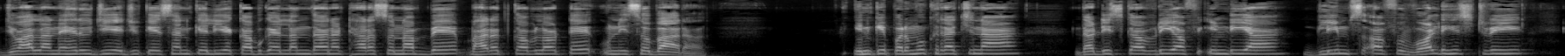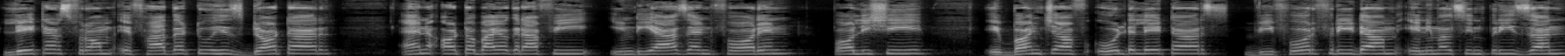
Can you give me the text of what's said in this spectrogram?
जवाहरलाल नेहरू जी एजुकेशन के लिए कब गए लंदन? 1890 भारत कब लौटे? 1912 इनकी प्रमुख रचना, the discovery of India, glimpses of world history, letters from a father to his daughter, an autobiography, India's and foreign policy, a bunch of old letters, before freedom, animals in prison.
